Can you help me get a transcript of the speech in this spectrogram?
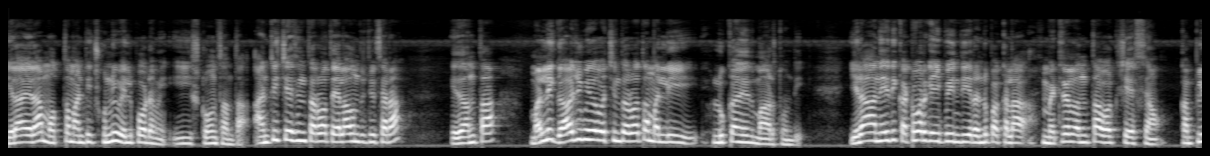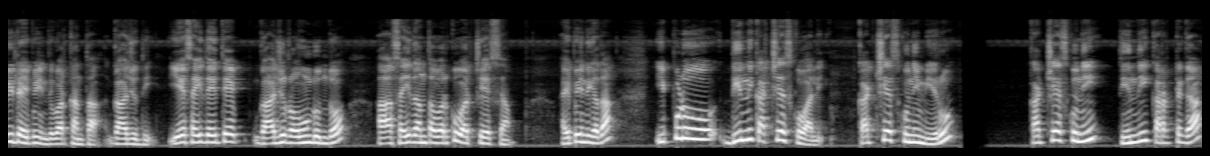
ఇలా ఇలా మొత్తం అంటించుకుని వెళ్ళిపోవడమే ఈ స్టోన్స్ అంతా. అంటించేసిన తర్వాత ఎలా ఉందో చూసారా? ఇదంతా మళ్ళీ గాజు మీద వచ్చిన తర్వాత మళ్ళీ లుక్ అనేది మారుతుంది. ఇలా అనేది కట్ వర్క్ అయిపోయింది. రెండు పక్కల మెటీరియల్ అంతా వర్క్ చేసాం. కంప్లీట్ అయిపోయింది వర్క్ అంతా గాజుది. ఏ సైజ్ అయితే గాజు రౌండ్ ఉందో ఆ సైజ్ అంత వరకు వర్క్ చేసాం. అయిపోయింది కదా? ఇప్పుడు దీన్ని కట్ చేసుకోవాలి. కట్ చేసుకుని మీరు కట్ చేసుకుని దీన్ని కరెక్ట్గా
